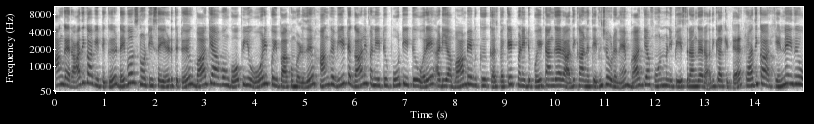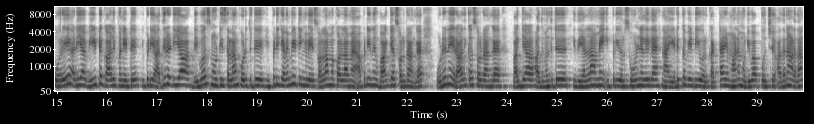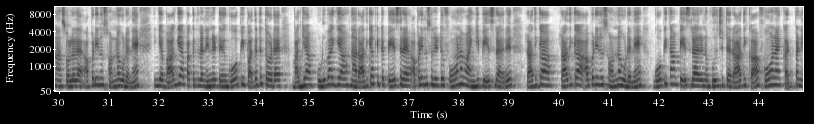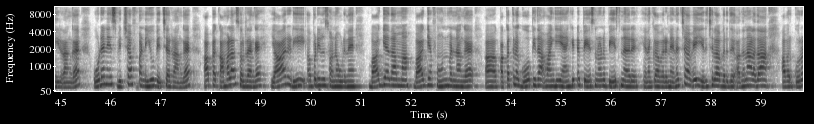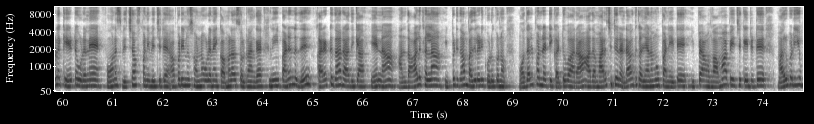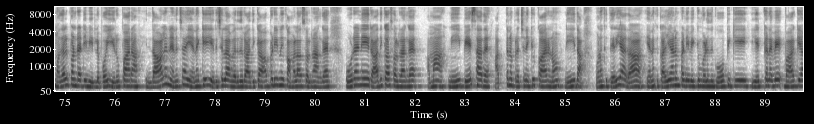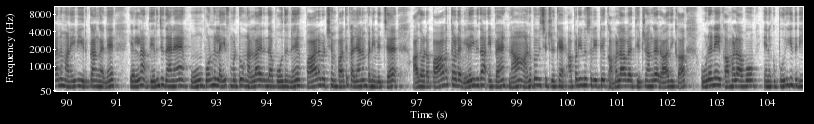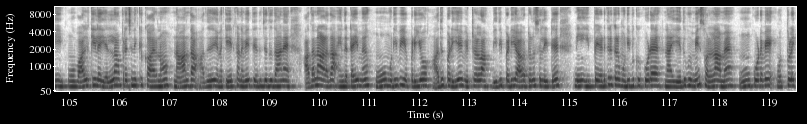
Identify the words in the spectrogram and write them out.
அங்கே ராதிகா வீட்டுக்கு டைவர்ஸ் நோட்டீஸை எடுத்துட்டு பாக்யாவும் கோபியும் ஓடி போய் பார்க்கும் பொழுது அங்கே வீட்டை காலி பண்ணிட்டு பூட்டிட்டு ஒரே அடியாக பாம்பேவுக்கு க வெக்கேட் பண்ணிட்டு போயிட்டாங்க ராதிகான்னு தெரிஞ்ச உடனே பாக்யா ஃபோன் பண்ணி பேசுகிறாங்க ராதிகா கிட்ட. ராதிகா என்ன இது? ஒரே அடியாக வீட்டை காலி பண்ணிட்டு இப்படி அதிரடியாக டிவோர்ஸ் நோட்டீஸ் எல்லாம் கொடுத்துட்டு இப்படி கிளம்பிட்டீங்களே சொல்லாமல் கொள்ளாம அப்படின்னு பாக்யா சொல்கிறாங்க உடனே ராதிகா சொல்கிறாங்க பாக்யா அது வந்துட்டு இது எல்லாமே இப்படி ஒரு சூழ்நிலையில் நான் எடுக்க வேண்டிய ஒரு கட்டாயமான முடிவாக போச்சு. அதனால தான் நான் சொல்லலை அப்படின்னு சொன்ன உடனே இங்கே பாக்யா பக்கத்தில் நின்றுட்டு கோபி பதட்டத்தோட பாக்யா குடு பாக்யா நான் ராதிகா கிட்ட பேசுகிறேன் அப்படின்னு சொல்லிட்டு ஃபோனை வாங்கி பேசுகிறாரு ராதிகா ராதிகா அப்படின்னு சொன்ன உடனே கோபி தான் பேசுகிறாருன்னு புரிஞ்சுட்ட ராதிகா ஃபோனை கட் பண்ணிடுறாங்க. உடனே ஸ்விட்ச் ஆஃப் பண்ணியும் வச்சிடுறாங்க. அப்போ கமலா சொல்கிறாங்க யாருடி? அப்படின்னு சொன்ன உடனே பாக்யா தாம்மா பாக்யா ஃபோன் பண்ணாங்க. பக்கத்தில் கோபி தான் வாங்கி என்கிட்ட பேசணும்னு பேசினாரு. எனக்கு அவர் நினச்சாவே எரிச்சலாக வருது. அதனால தான் அவர் குரல் கேட்ட உடனே ஃபோனை ஸ்விட்ச் ஆஃப் பண்ணி வச்சுட்டேன். அப்படின்னு சொன்ன உடனே கமலா சொல்கிறாங்க நீ பண்ணினது கரெக்டு தான் ராதிகா. ஏன்னா அந்த ஆளுக்கெல்லாம் இப்படி தான் பதிலடி கொடுக்கணும். முதல் பொண்டாட்டி கட்டுவாரா? அதை மறைச்சிட்டு ரெண்டாவது கல்யாணமும் பண்ணிட்டு இப்போ அவங்க அம்மா பேச்சு கேட்டுட்டு மறுபடியும் முதல் பொண்டாட்டி வீட்டில் போய் இருப்பாரா? இந்த ஆளை நினச்சா எனக்கே எரிச்சலாக வருது ராதிகா அப்படின்னு கமலா சொல்கிறாங்க உடனே ராதிகா சொல்கிறாங்க அம்மா நீ பேசாத. அத்தனை பிரச்சனைக்கும் காரணம் நீ தான் உனக்கு தெரியாதா? எனக்கு கல்யாணம் பண்ணி வைக்கும் பொழுது கோபிக்கு ஏற்கனவே பாக்கியான மனைவி இருக்காங்கன்னு எல்லாம் தெரிஞ்சு தானே உன் பொண்ணு லைஃப் மட்டும் நல்லா இருந்தால் போதுன்னு பாரபட்சம் பார்த்து கல்யாணம் பண்ணி வச்ச அதோட பாவத்தோட விளைவு தான் இப்போ நான் அனுபவிச்சுட்டு இருக்கேன் அப்படின்னு சொல்லிட்டு கமலாவை திட்டுறாங்க ராதிகா. உடனே கமலாவும் எனக்கு புரியுதுடி. உன் வாழ்க்கையில் எல்லா பிரச்சனைக்கும் காரணம் நான் தான். அது எனக்கு ஏற்கனவே தெரிஞ்சது தானே அதனால தான் இந்த டைமு உன் முடிவு எப்படியோ அதுபடியே விட்டுறலாம். விதிப்படி ஆகட்டும்னு சொல்லிட்டு நீ இப்போ எடுத்திருக்கிற முடிவுக்கு கூட நான் எதுவுமே சொல்லாமல் உன் கூடவே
